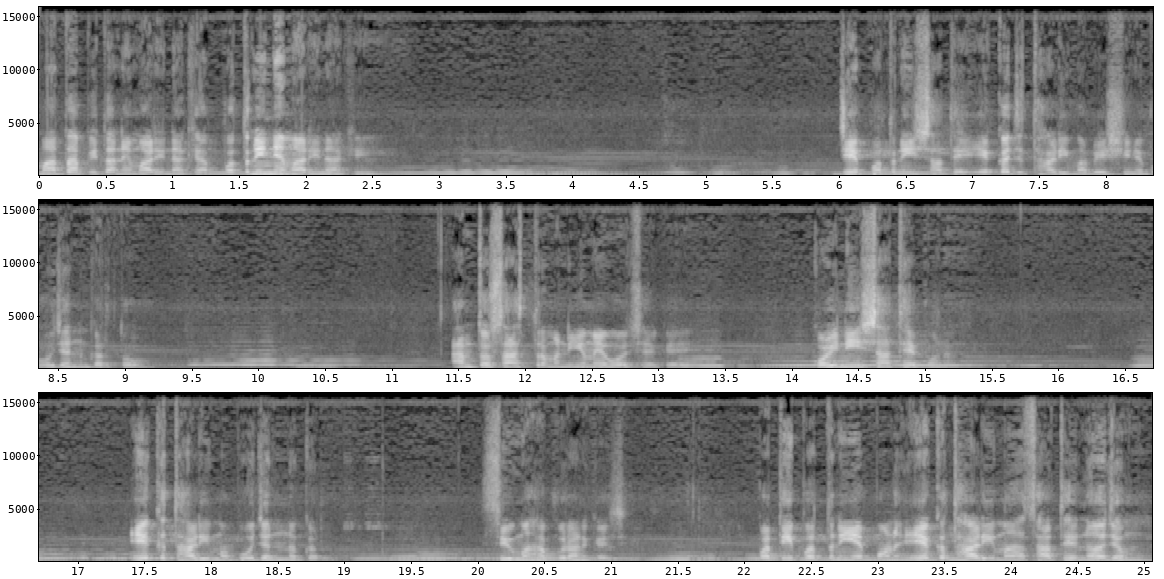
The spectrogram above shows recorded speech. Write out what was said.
માતા પિતાને મારી નાખ્યા પત્નીને મારી નાખી. જે પત્ની સાથે એક જ થાળીમાં બેસીને ભોજન કરતો. આમ તો શાસ્ત્રમાં નિયમ એવો છે કે કોઈની સાથે પણ એક થાળીમાં ભોજન ન કરવું. શિવ મહાપુરાણ કહે છે, પતિ પત્નીએ પણ એક થાળીમાં સાથે ન જમવું.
